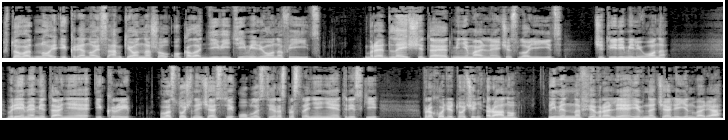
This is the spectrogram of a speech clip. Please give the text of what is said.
что в одной икряной самке он нашел около 9 миллионов яиц. Брэдлей считает минимальное число яиц 4 миллиона. Время метания икры в восточной части области распространения трески проходит очень рано. Именно в феврале и в начале января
